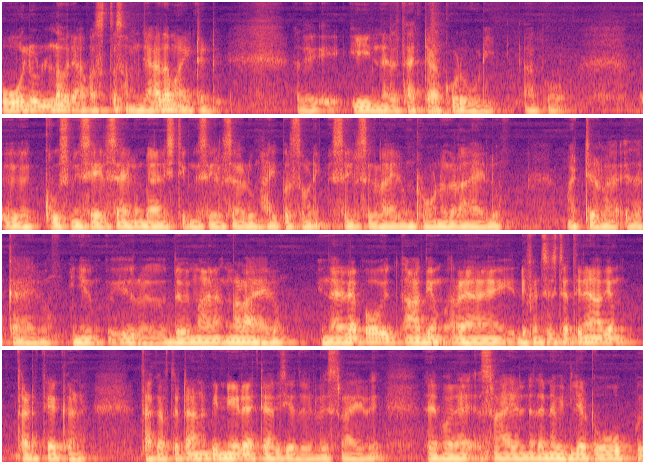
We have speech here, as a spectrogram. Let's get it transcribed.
പോലുള്ള ഒരു അവസ്ഥ സംജാതമായിട്ടുണ്ട്. അത് ഈ ഇന്നലത്തെ അറ്റാക്കോട് കൂടി. അപ്പോൾ ക്രൂസ് മിസൈൽസ് ആയാലും ബാലിസ്റ്റിക് മിസൈൽസ് ആയാലും ഹൈപ്പർസോണിക് മിസൈൽസുകളായാലും ഡ്രോണുകളായാലും മറ്റുള്ള ഇതൊക്കെ ആയാലും ഇനി യുദ്ധവിമാനങ്ങളായാലും ഇന്നലെ ഇപ്പോൾ ആദ്യം ഡിഫൻസ് സിസ്റ്റത്തിനെ ആദ്യം തടുത്തേക്കാണ്. തകർത്തിട്ടാണ് പിന്നീട് അറ്റാക്ക് ചെയ്തിട്ടുള്ളത് ഇസ്രായേൽ അതേപോലെ ഇസ്രായേലിന്റെ തന്നെ വലിയ ടോപ്പ്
